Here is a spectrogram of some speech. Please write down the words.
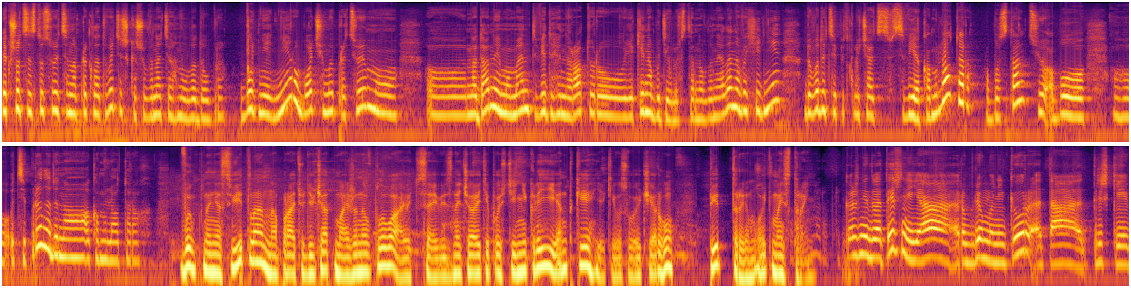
якщо це стосується, наприклад, витяжки, щоб вона тягнула добре. Будні дні робочі ми працюємо е, на даний момент від генератору, який на будівлю встановлений. Але на вихідні доводиться підключати свій акумулятор або станцію, або е, оці прилади на акумуляторах. Вимкнення світла на працю дівчат майже не впливають. Це відзначають і постійні клієнтки, які у свою чергу підтримують майстринь. Кожні два тижні я роблю манікюр та трішки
